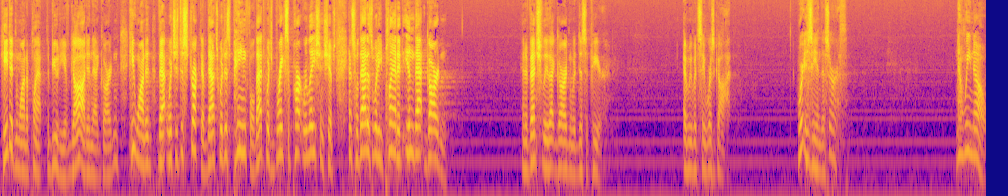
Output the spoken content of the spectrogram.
he didn't want to plant the beauty of God in that garden. He wanted that which is destructive, that's what is painful, that which breaks apart relationships. And so that is what he planted in that garden. And eventually that garden would disappear. And we would say, Where's God? Where is he in this earth? Now we know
